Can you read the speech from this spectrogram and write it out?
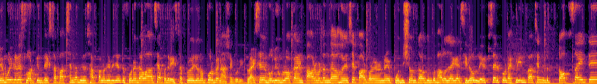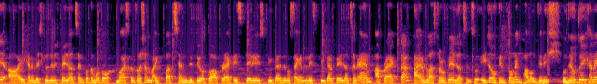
মেমোরি কার্ডের স্লট কিন্তু এক্সট্রা পাচ্ছেন না। দুশো ছাপ্পান্ন জিবি যেহেতু ফোনে দেওয়া আছে, আপনাদের এক্সট্রা প্রয়োজনও পড়বে না, আশা করি। রাইট সাইডে volume rocker and power button দেওয়া হয়েছে। পাওয়ার বাটনের পজিশনটাও কিন্তু ভালো জায়গায় ছিল। লেফট সাইড পুরোটা ক্লিন পাচ্ছেন, কিন্তু টপ সাইডে এখানে বেশ কিছু জিনিস পেয়ে যাচ্ছেন। প্রথমত নয়েস ক্যান্সেলেশন মাইক পাচ্ছেন। দ্বিতীয়ত আপনারা একটা স্টেরিও স্পিকারের জন্য সেকেন্ডারি স্পিকার পেয়ে যাচ্ছেন। অ্যান্ড আপনারা একটা আয়ার ব্লাস্টারও পেয়ে যাচ্ছেন। সো এটাও কিন্তু অনেক ভালো জিনিস। তো যেহেতু এখানে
